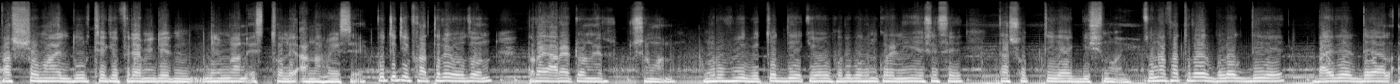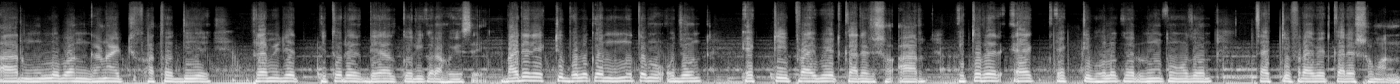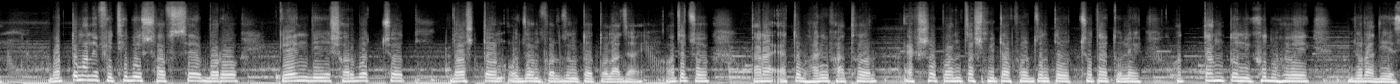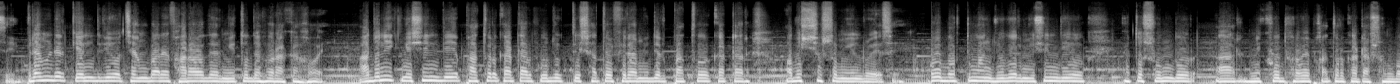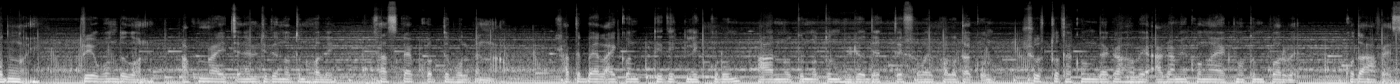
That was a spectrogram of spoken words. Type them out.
পাঁচশো মাইল দূর থেকে পিরামিডের নির্মাণ স্থলে আনা হয়েছে। প্রতিটি পাথরের ওজন প্রায় আড়াই টনের সমান। মরুভূমির ভিতর দিয়ে কীভাবে পরিবহন করে নিয়ে এসেছে তা সত্যি এক বিস্ময় চুনা পাথরের ব্লক দিয়ে বাইরের দেয়াল আর মূল্যবান গ্রানাইট পাথর দিয়ে পিরামিডের ভিতরের দেয়াল তৈরি করা হয়েছে। বাইরের একটি ব্লকের ন্যূনতম ওজন একটি প্রাইভেট কারের আর ভিতরের এক একটি ব্লকের ন্যূনতম ওজন চারটি প্রাইভেট কারের সমান। বর্তমানে পৃথিবীর সবচেয়ে বড় ক্রেন দিয়ে সর্বোচ্চ দশ টন ওজন পর্যন্ত তোলা যায়। অথচ তারা এত ভারী পাথর একশো পঞ্চাশ মিটার পর্যন্ত উচ্চতায় তুলে অত্যন্ত নিখুঁতভাবে জোড়া দিয়েছে। পিরামিডের কেন্দ্রীয় চেম্বারে ফারাওদের মৃতদেহ রাখা হয়। আধুনিক মেশিন দিয়ে পাথর কাটার প্রযুক্তির সাথে পিরামিডের পাথর কাটার অবিশ্বাস্য মিল রয়েছে। তবে বর্তমান যুগের মেশিন দিয়েও এত সুন্দর আর নিখুঁতভাবে পাথর কাটা সম্ভব নয়। প্রিয় বন্ধুগণ, আপনারা এই চ্যানেলটিতে নতুন হলে সাবস্ক্রাইব করতে ভুলবেন না। সাথে বেল আইকনটিতে ক্লিক করুন আর নতুন নতুন ভিডিও দেখতে সবাই ভালো থাকুন, সুস্থ থাকুন, দেখা হবে আগামী কোনো এক নতুন পর্বে। খোদা হাফেজ।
